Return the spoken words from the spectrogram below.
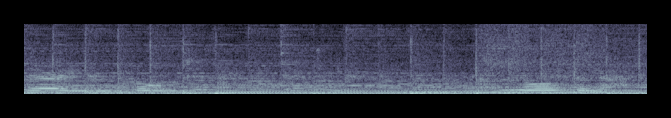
very informative. You also now.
